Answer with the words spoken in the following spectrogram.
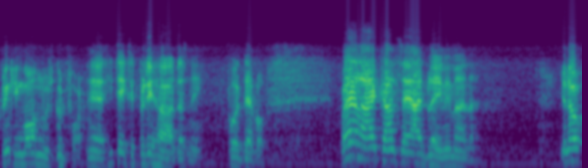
Drinking more than was good for him. Yeah, he takes it pretty hard, doesn't he? Poor devil. Well, I can't say I blame him either. You know,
